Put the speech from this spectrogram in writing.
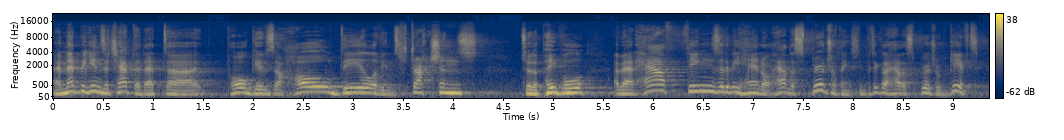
And that begins a chapter that uh, Paul gives a whole deal of instructions to the people about how things are to be handled, how the spiritual things, in particular, how the spiritual gifts,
